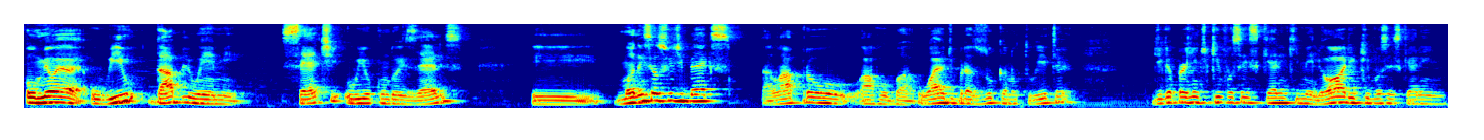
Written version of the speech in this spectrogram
O meu é Will, WM7, o Will com dois L's. E mandem seus feedbacks tá lá pro arroba Wild Brazuca no Twitter. Diga pra gente o que vocês querem que melhore, o que vocês querem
